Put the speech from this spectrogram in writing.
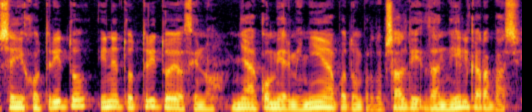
Σε ήχο τρίτο είναι το τρίτο εωθινό, μια ακόμη ερμηνεία από τον πρωτοψάλτη Δανιήλ Καραμπάση.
